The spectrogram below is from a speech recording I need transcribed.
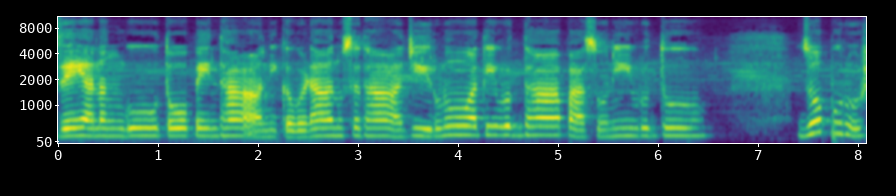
जे अनंगू तो पेंधा निकवडानुसधा जीर्णो अतिवृद्धा पासोनी वृद्धो. जो पुरुष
